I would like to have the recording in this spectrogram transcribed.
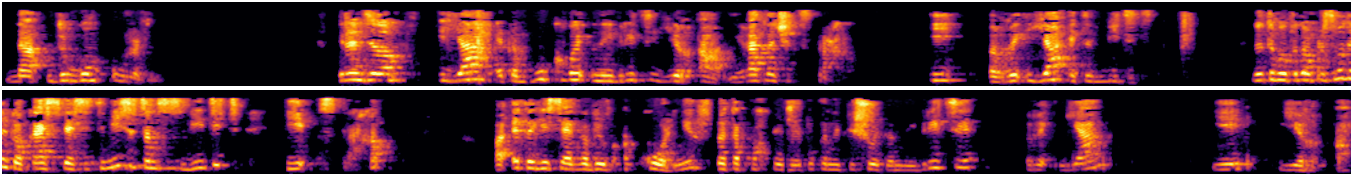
на другом уровне. Первым делом, я – это буквы на иврите ера. Ера значит страх. И я – это видеть. Но это мы потом посмотрим, какая связь с этим месяцем с видеть и страхом. А это если я говорю о корне, что это похоже, я только напишу это на иврите, я и ира.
